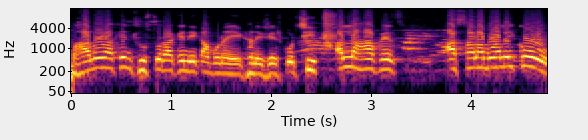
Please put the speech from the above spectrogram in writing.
ভালো রাখেন, সুস্থ রাখেন। এই কামনায় এখানে শেষ করছি। আল্লাহ হাফেজ। আসসালামু আলাইকুম।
